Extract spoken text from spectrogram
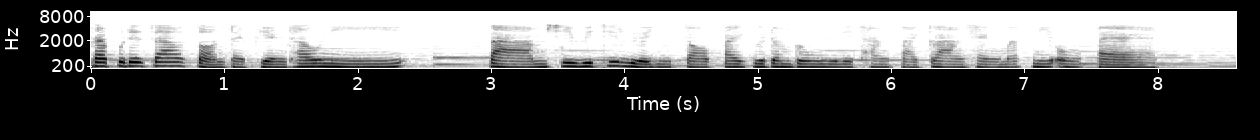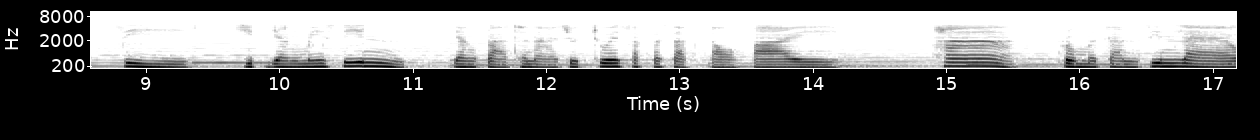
พระพุทธเจ้าสอนแต่เพียงเท่านี้ 3. ชีวิตที่เหลืออยู่ต่อไปคือดำรงอยู่ในทางสายกลางแห่งมรรคมีองค์แปด 4. กิจยังไม่สิ้น ยังปรารถนาจุดช่วยสรรพสัตว์ต่อไป 5. พรหมจรรย์สิ้นแล้ว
